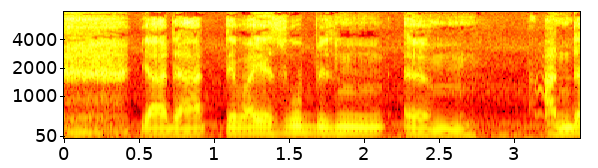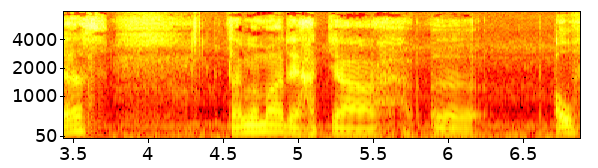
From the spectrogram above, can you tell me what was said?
ja, der hat, der war ja so ein bisschen ähm, anders. Sagen wir mal, der hat ja äh, auch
